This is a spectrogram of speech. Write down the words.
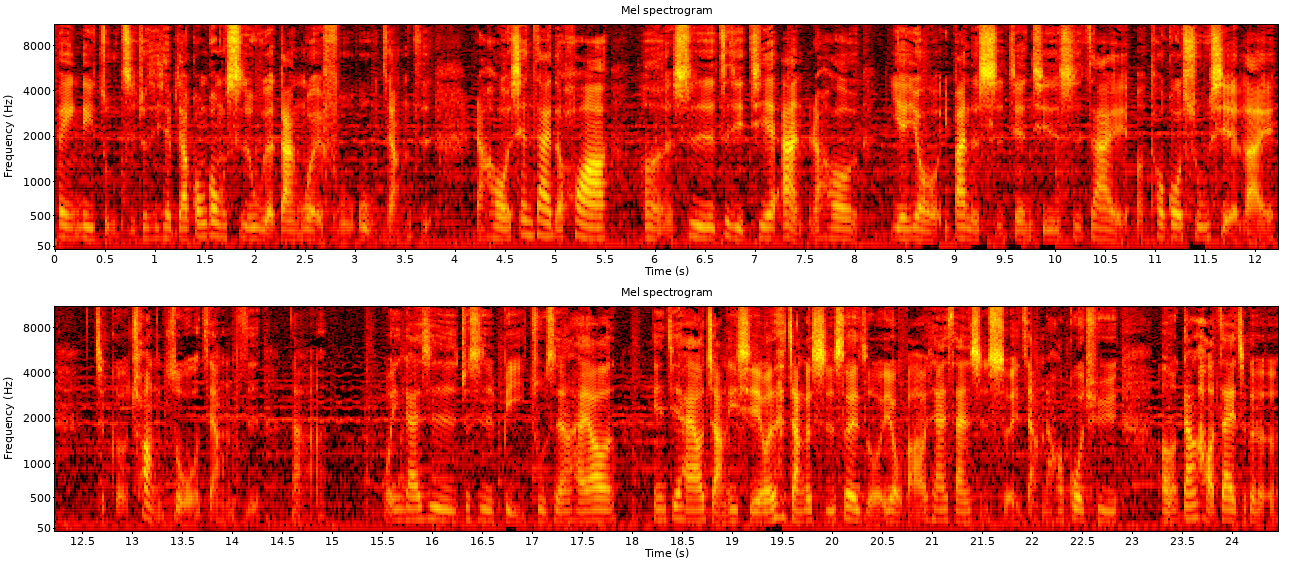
非营利组织，就是一些比较公共事务的单位服务这样子。然后现在的话，呃，是自己接案，然后也有一半的时间，其实是在呃透过书写来。这个创作这样子，那我应该是就是比主持人还要年纪还要长一些，我再长个十岁左右吧。我现在三十岁这样，然后过去呃刚好在这个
